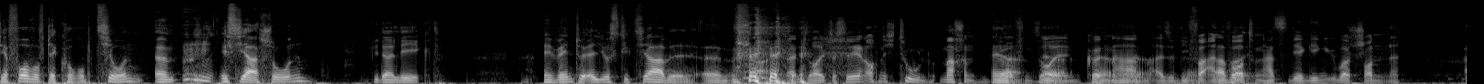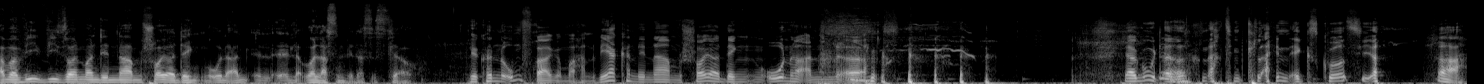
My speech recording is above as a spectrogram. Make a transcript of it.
der Vorwurf der Korruption ähm, ist ja schon Widerlegt. Eventuell justiziabel. Ähm, Dann solltest du den auch nicht tun, machen, Ja, dürfen, sollen, ja, können ja, haben. ja. Also die Ja, Verantwortung hast du dir gegenüber schon, ne? aber wie, wie soll man den Namen Scheuer denken, ohne an, äh, aber lassen wir, das ist ja auch. Wir können eine Umfrage machen. Wer kann den Namen Scheuer denken, ohne an. Äh ja, gut, also nach dem kleinen Exkurs hier. Ah.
